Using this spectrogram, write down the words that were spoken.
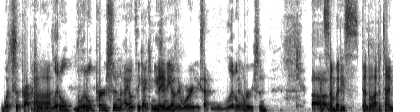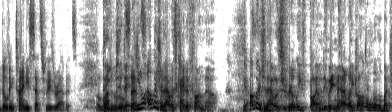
What's the proper term? Uh, little little person. I don't think I can use any other word except little No. person. And Um, somebody spent a lot of time building tiny sets for these rabbits. A lot They, of little they- sets. you know, I'll bet you that was kind of fun though. Yes. I'll bet you that was really fun doing that, like all the little but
